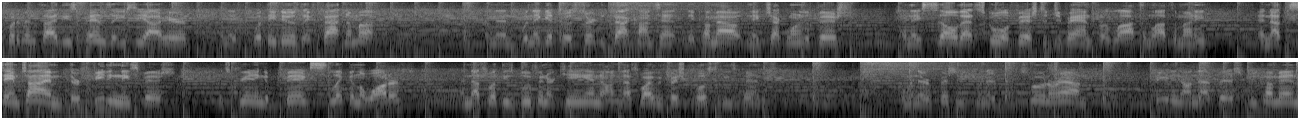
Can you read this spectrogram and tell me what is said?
put them inside these pens that you see out here, and they, what they do is they fatten them up. And then when they get to a certain fat content, they come out and they check one of the fish, and they sell that school of fish to Japan for lots and lots of money. And at the same time, they're feeding these fish. It's creating a big slick in the water, and that's what these bluefin are keying in on. That's why we fish close to these pens. And when they're fishing, when they're swimming around, feeding on that fish, we come in,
